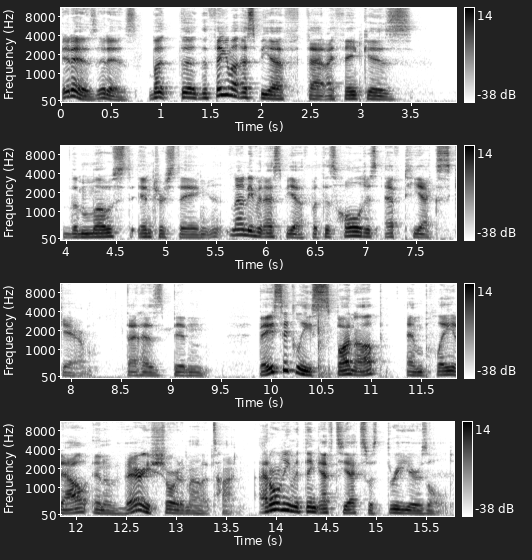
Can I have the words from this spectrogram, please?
It is, it is. But the the thing about SBF that I think is the most interesting, not even SBF, but this whole just FTX scam that has been basically spun up and played out in a very short amount of time. I don't even think FTX was 3 years old.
